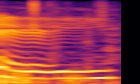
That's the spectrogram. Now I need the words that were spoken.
Hey.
